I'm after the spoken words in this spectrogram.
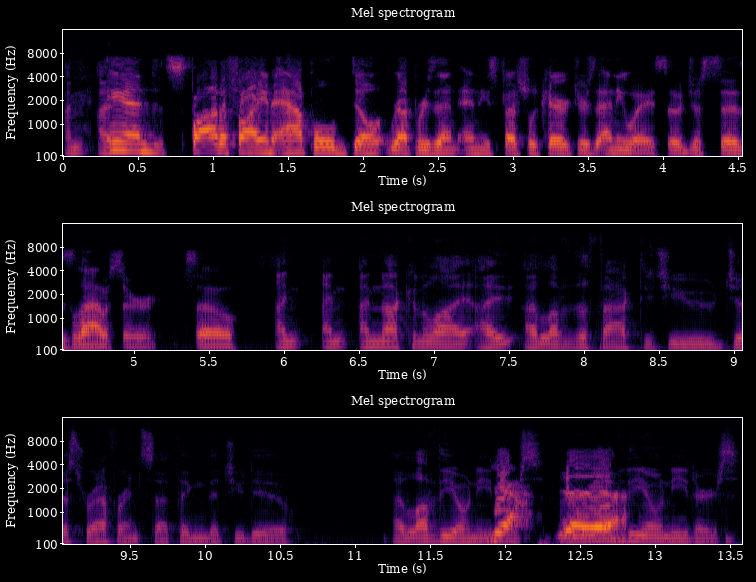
I'm, I, And Spotify and Apple don't represent any special characters anyway, so it just says Louser. So I'm, I'm I'm not gonna lie. I I love the fact that you just referenced that thing that you do. I love the Oneaters. Yeah, I love yeah. the Oneaters.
